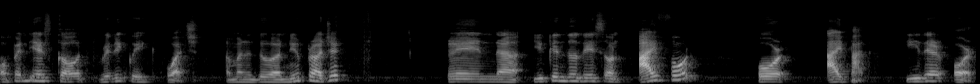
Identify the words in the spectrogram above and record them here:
Open the Xcode really quick, watch. I'm gonna do a new project and uh, you can do this on iPhone or iPad, either or.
